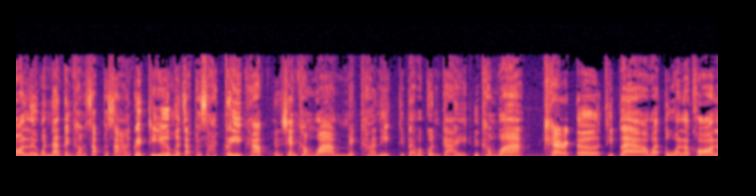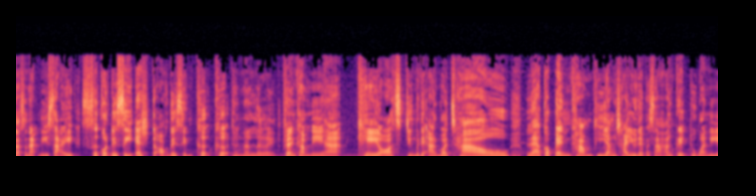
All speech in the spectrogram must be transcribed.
ก่อนเลยว่านั่นเป็นคำศัพท์ภาษาอังกฤษที่ยืมมาจากภาษากรีกครับ อย่างเช่นคำว่า mechanic ที่แปลว่ากลไก หรือคำว่า character ที่แปลว่าตัวละครลักษณะนิสัย สะกดด้วย ch แต่ออกด้วยเสียงเคอะเคอะทั้งนั้นเลย เพราะฉะนั้นคำนี้ฮะ chaos จึงไม่ได้อ่านว่าเช่าแล้วก็เป็นคำที่ยังใช้อยู่ในภาษาอังกฤษทุกวันนี้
